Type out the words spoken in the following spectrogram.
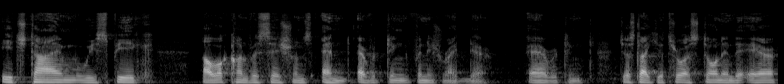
each time we speak, our conversations end, everything finish right there. Everything, just like you throw a stone in the air,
